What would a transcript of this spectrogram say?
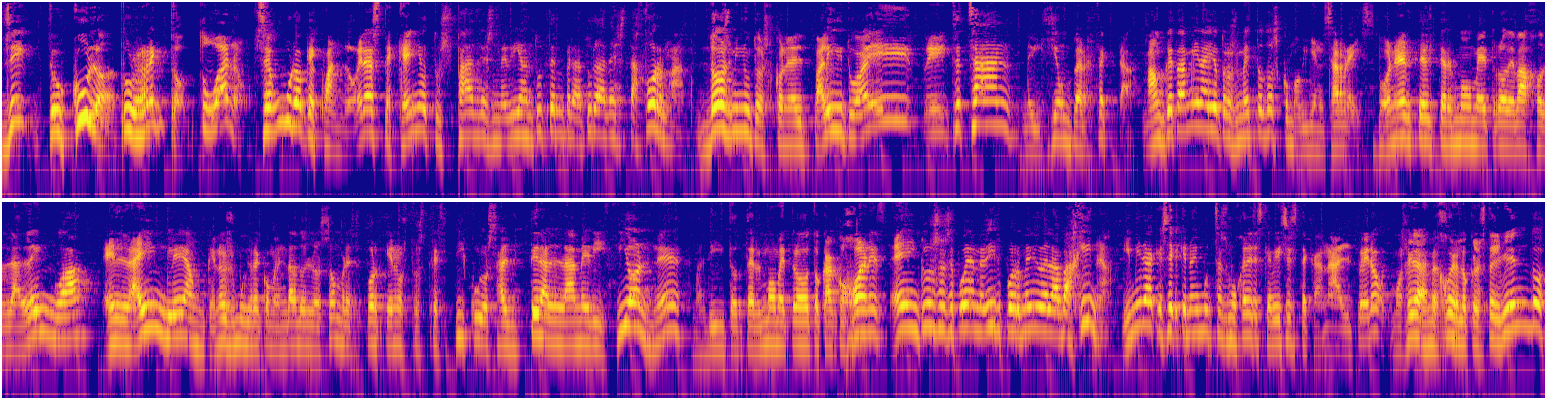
Sí, tu culo, tu recto, tu ano. Seguro que cuando eras pequeño tus padres medían tu temperatura de esta forma. Dos minutos con el palito ahí y chachan, medición perfecta. Aunque también hay otros métodos como bien sabréis. Ponerte el termómetro debajo de la lengua, en la ingle, aunque no es muy recomendado en los hombres porque nuestros testículos al la medición, ¿eh? Maldito termómetro toca cojones. E incluso se puede medir por medio de la vagina. Y mira que sé que no hay muchas mujeres que veis este canal, pero como sois las mejores lo que lo estáis viendo,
